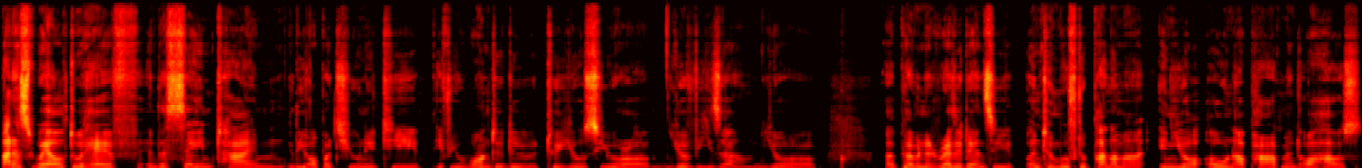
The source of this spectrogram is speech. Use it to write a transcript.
but as well to have in the same time the opportunity, if you want to do, to use your your visa, your uh, permanent residency, and to move to Panama in your own apartment or house.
